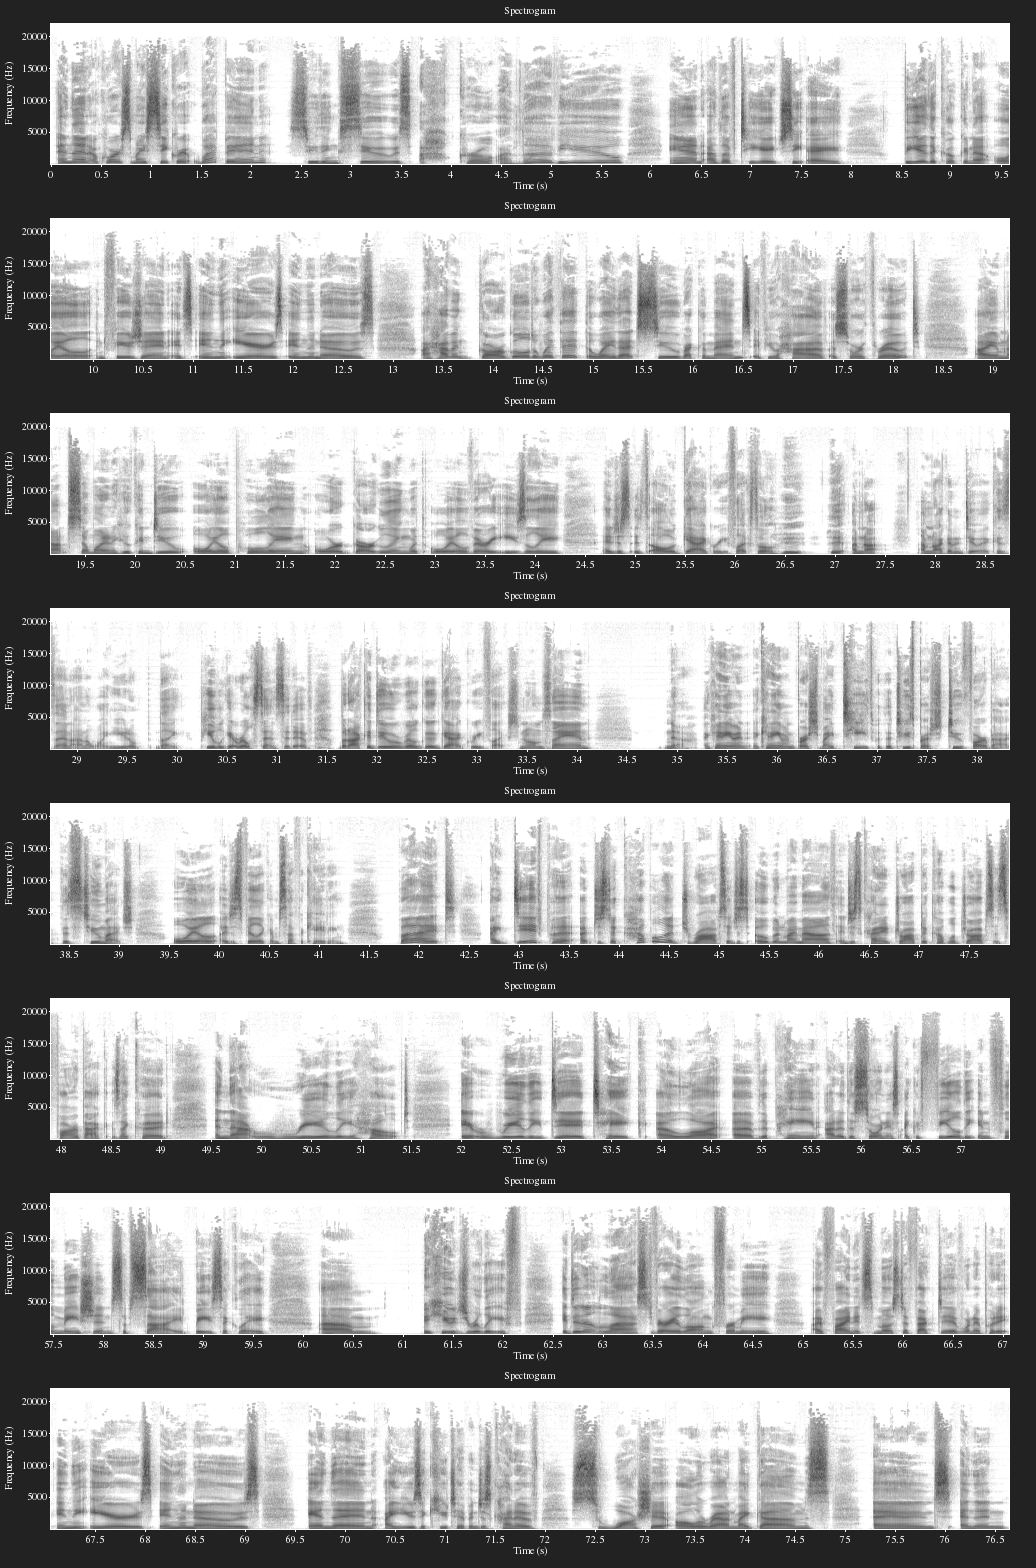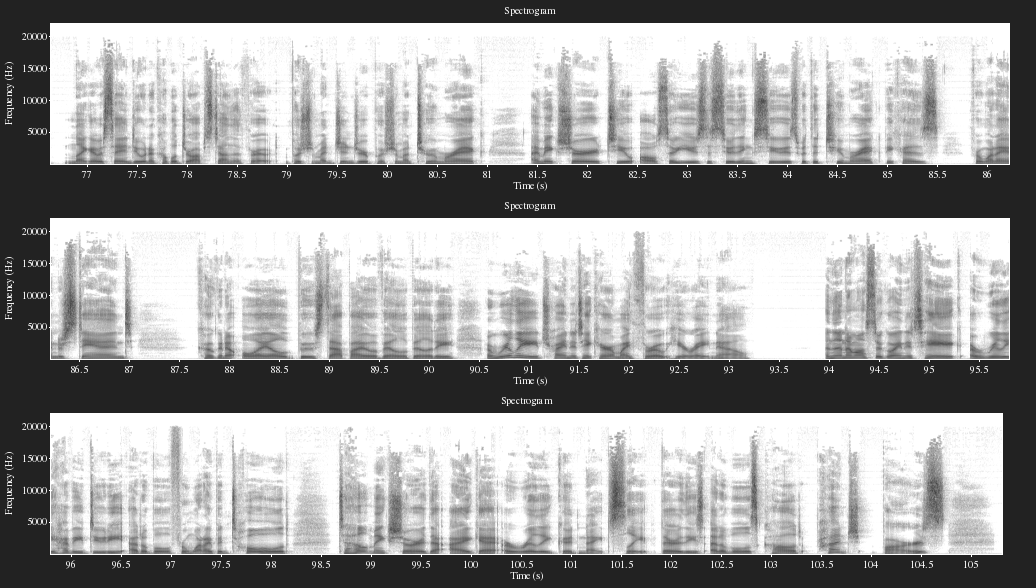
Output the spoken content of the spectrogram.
And then, of course, my secret weapon, Soothing Suze. Oh, girl, I love you. And I love THCA via the coconut oil infusion. It's in the ears, in the nose. I haven't gargled with it the way that Sue recommends if you have a sore throat. I am not someone who can do oil pulling or gargling with oil very easily. It just it's all gag reflex. So I'm not I'm not gonna do it because then I don't want you to like people get real sensitive. But I could do a real good gag reflex. You know what I'm saying? No, I can't even I can't even brush my teeth with the toothbrush too far back. That's too much oil. I just feel like I'm suffocating. But I did put uh, just a couple of drops. I just opened my mouth and just kind of dropped a couple drops as far back as I could. And that really helped. It really did take a lot of the pain out of the soreness. I could feel the inflammation subside, basically. Um, a huge relief. It didn't last very long for me. I find it's most effective when I put it in the ears, in the nose, and then I use a Q tip and just kind of swash it all around my gums. And and then, like I was saying, doing a couple drops down the throat, pushing my ginger, pushing my turmeric. I make sure to also use the Soothing Suze with the turmeric because, from what I understand, coconut oil boosts that bioavailability. I'm really trying to take care of my throat here right now. And then I'm also going to take a really heavy duty edible from what I've been told to help make sure that I get a really good night's sleep. There are these edibles called punch bars.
